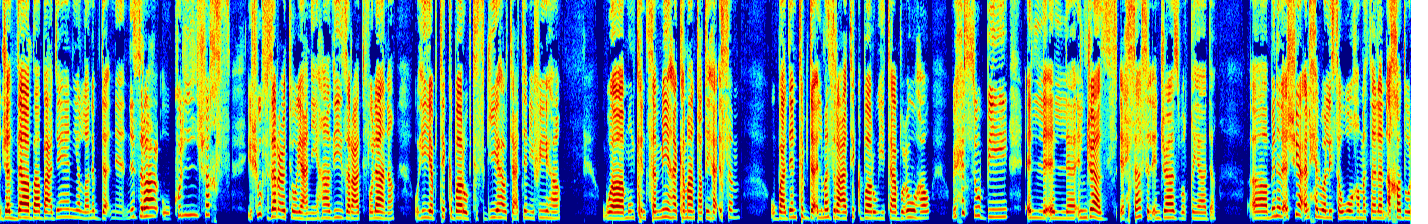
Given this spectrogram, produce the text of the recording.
جذابة بعدين يلا نبدأ نزرع وكل شخص يشوف زرعته يعني هذه زرعة فلانة وهي بتكبر وبتسقيها وتعتني فيها وممكن تسميها كمان تعطيها اسم وبعدين تبدأ المزرعة تكبر ويتابعوها ويحسوا بالإنجاز إحساس الإنجاز والقيادة. آه، من الأشياء الحلوة اللي سووها مثلا أخذوا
